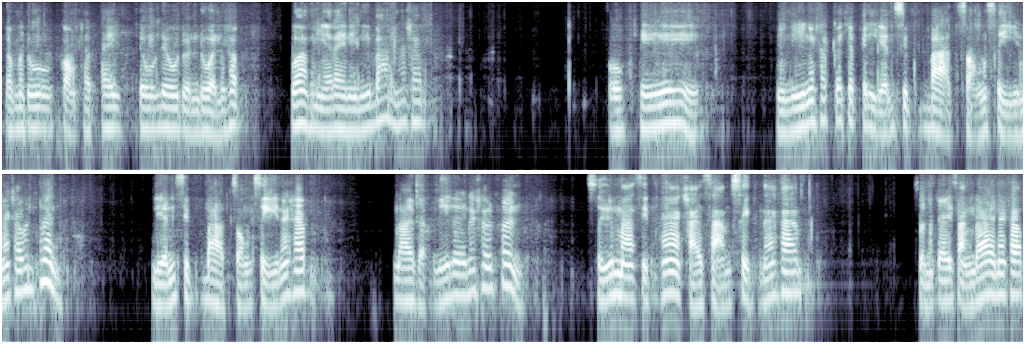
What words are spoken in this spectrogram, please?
เรามาดูกล่องถัดไปเร็วๆด่วนๆนะครับ ว่ามีอะไรในนี้บ้างนะครับ โอเคในนี้นะครับก็จะเป็นเหรียญสิบบาทสองสีนะครับเพื่อนๆ เหรียญสิบบาทสองสีนะครับ ลายแบบนี้เลยนะครับเพื่อนซื้อมาสิบห้าขายสามสิบนะครับ สนใจสั่งได้นะครับ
